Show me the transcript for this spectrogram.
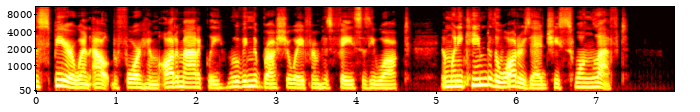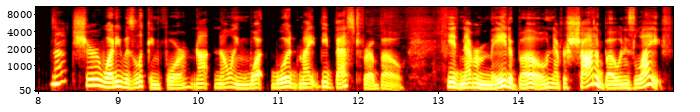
The spear went out before him automatically, moving the brush away from his face as he walked, and when he came to the water's edge, he swung left. Not sure what he was looking for, not knowing what wood might be best for a bow. He had never made a bow, never shot a bow in his life.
